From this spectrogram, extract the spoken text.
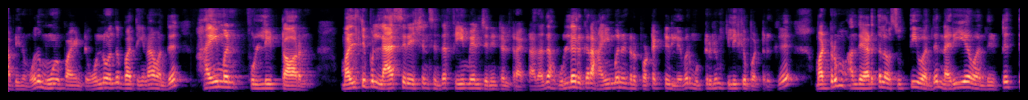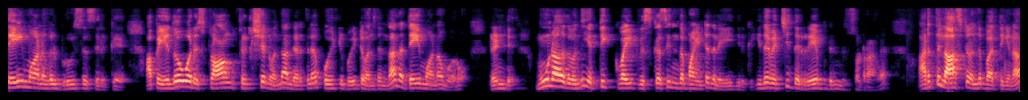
அப்படின்னும் போது மூணு பாயிண்ட் ஒன்று வந்து பார்த்தீங்கன்னா வந்து hymen fully torn multiple lacerations இந்த ஃபீமேல் ஜெனிட்டல் ட்ராக்ட் அதாவது உள்ள இருக்கிற ஹைமன் என்ற ப்ரொடெக்டிவ் லிவர் முற்றிலும் கிழிக்கப்பட்டிருக்கு. மற்றும் அந்த இடத்துல சுத்தி வந்து நிறைய வந்துட்டு தேய்மானங்கள் ப்ரூசஸ் இருக்கு. அப்ப ஏதோ ஒரு ஸ்ட்ராங் ஃப்ரிக்ஷன் வந்து அந்த இடத்துல போயிட்டு போயிட்டு வந்திருந்தா அந்த தேய்மானம் வரும். ரெண்டு. மூணாவது வந்து எத்திக் ஒயிட் விஸ்கஸ் இந்த பாயிண்ட் அதில் எழுதியிருக்கு. இதை வச்சு இது ரேப்டுன்னு சொல்றாங்க. அடுத்து லாஸ்ட் வந்து பார்த்தீங்கன்னா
